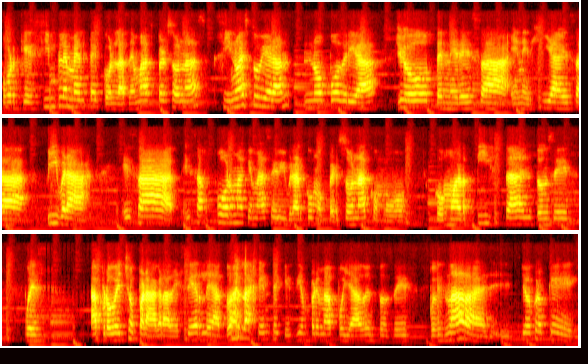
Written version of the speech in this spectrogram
porque simplemente con las demás personas, si no estuvieran, no podría yo tener esa energía, esa vibra, esa, esa forma que me hace vibrar como persona, como, como artista. Entonces, pues aprovecho para agradecerle a toda la gente que siempre me ha apoyado. Entonces, pues nada, yo creo que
